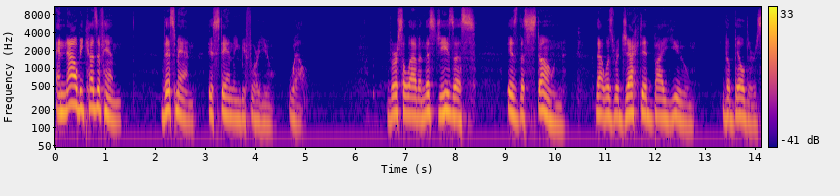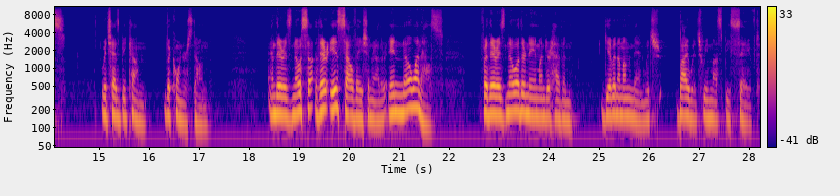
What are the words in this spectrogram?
And now, because of him, this man is standing before you well. Verse 11 This Jesus is the stone that was rejected by you, the builders, which has become the cornerstone. And there is no there is salvation rather in no one else, for there is no other name under heaven given among men which by which we must be saved.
